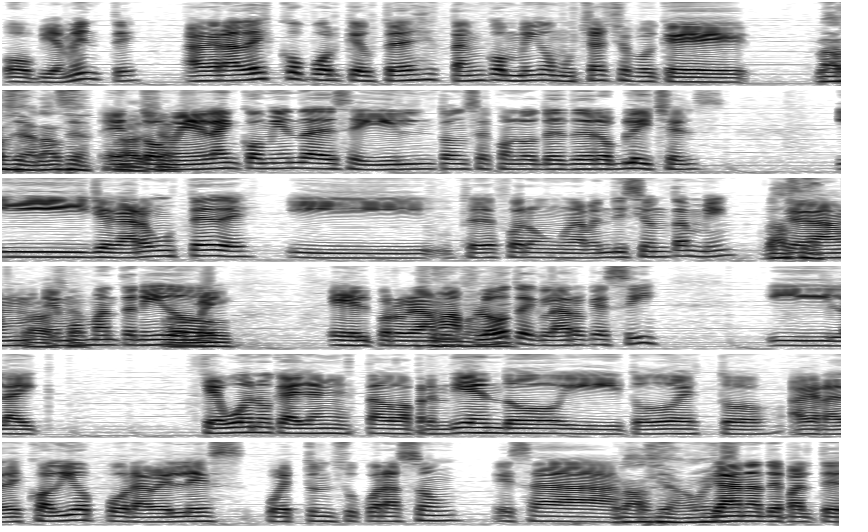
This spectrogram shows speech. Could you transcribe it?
obviamente agradezco porque ustedes están conmigo, muchachos, porque Gracias, gracias. eh, Gracias. tomé la encomienda de seguir entonces con los desde los Bleachers y llegaron ustedes y ustedes fueron una bendición también porque Gracias. han- Gracias. hemos mantenido Amén. el programa a flote, claro que sí. Y like qué bueno que hayan estado aprendiendo y todo esto. Agradezco a Dios por haberles puesto en su corazón esa Gracias, amén. ganas de, parte-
